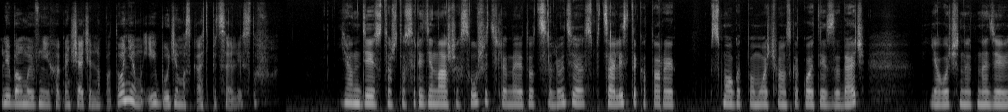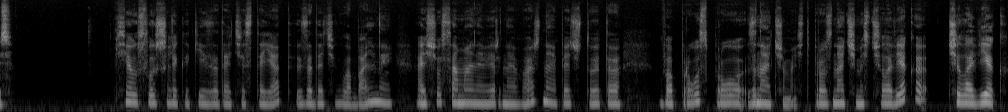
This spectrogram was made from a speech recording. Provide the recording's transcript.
либо мы в них окончательно потонем и будем искать специалистов. Я надеюсь, то, что среди наших слушателей найдутся люди, специалисты, которые смогут помочь вам с какой-то из задач. Я очень на это надеюсь. Все услышали, какие задачи стоят, задачи глобальные. А еще самое, наверное, важное, опять, что это вопрос про значимость, про значимость человека. Человек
